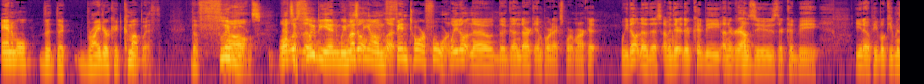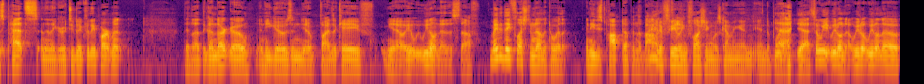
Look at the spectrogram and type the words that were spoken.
animal that the writer could come up with. The Flubians. what That's a was the- Flubian. We, we must be on look, Fintor Four. We don't know the Gundark import export market. We don't know this. I mean, there there could be underground zoos. There could be, you know, people keep him as pets, and then they grow too big for the apartment. They let the Gundark go, and he goes and you know finds a cave. You know, it, we don't know this stuff. Maybe they flushed him down the toilet, and he just popped up in the bottom. I had a feeling cave. flushing was coming in into play. Yeah, yeah. So we, we don't know. We don't we don't know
